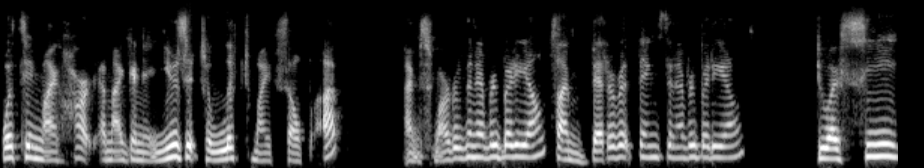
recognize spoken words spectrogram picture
what's in my heart? Am I going to use it to lift myself up? I'm smarter than everybody else. I'm better at things than everybody else. Do I see,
